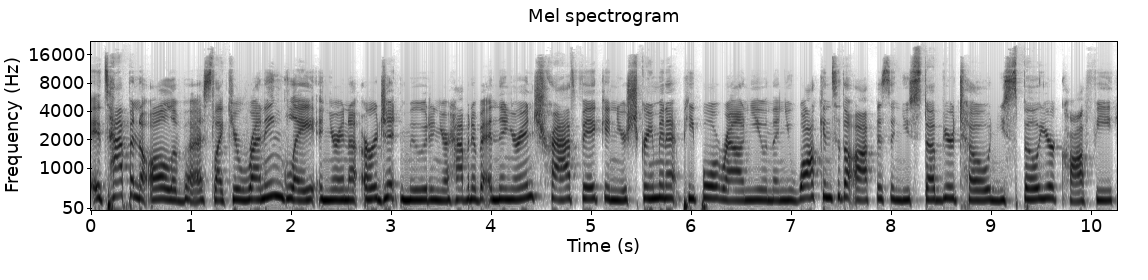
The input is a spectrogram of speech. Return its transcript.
it's happened to all of us. Like you're running late and you're in an urgent mood and you're having a bit, and then you're in traffic and you're screaming at people around you and then you walk into the office and you stub your toe and you spill your coffee.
